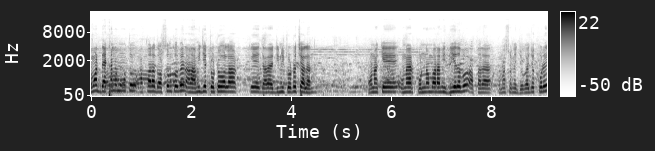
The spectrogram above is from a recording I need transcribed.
আমার দেখানো মতো আপনারা দর্শন করবেন। আর আমি যে টোটোওয়ালাকে, যারা যিনি টোটো চালান, ওনাকে, ওনার ফোন নাম্বার আমি দিয়ে দেবো। আপনারা ওনার সঙ্গে যোগাযোগ করে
